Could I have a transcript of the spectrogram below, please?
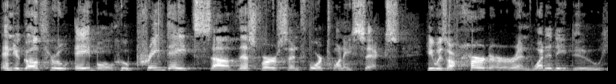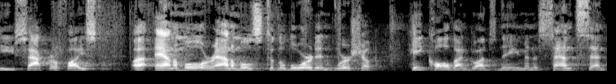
And you go through Abel, who predates uh, this verse in 426. He was a herder, and what did he do? He sacrificed uh, animal or animals to the Lord in worship. He called on God's name in a sense, and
